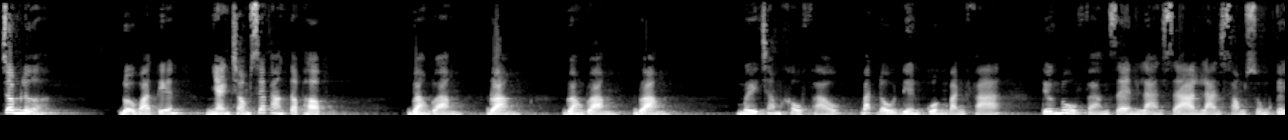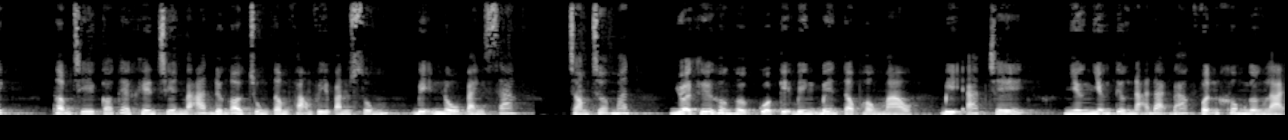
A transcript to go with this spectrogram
châm lửa. Đội hỏa tiễn, nhanh chóng xếp hàng tập hợp. Đoàn đoàn, đoàn, đoàn đoàn, đoàng. Mấy trăm khẩu pháo bắt đầu điên cuồng bắn phá, tiếng nổ vang rèn lan ra làn sóng xung kích, thậm chí có thể khiến chiến mã đứng ở trung tâm phạm vi bắn súng bị nổ bành xác. Trong chớp mắt, nhuệ khí hừng hực của kỵ binh bên tộc Hồng Mao bị áp chế, nhưng những tiếng nã đại bác vẫn không ngừng lại.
